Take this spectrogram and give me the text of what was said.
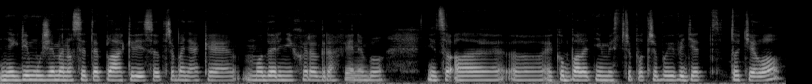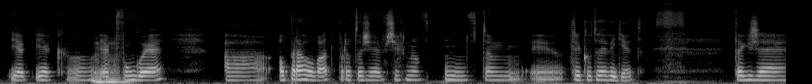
Někdy můžeme nosit tepláky, když jsou třeba nějaké moderní choreografie nebo něco, ale jako baletní mistři potřebují vidět to tělo, jak, jak, mm-hmm. jak funguje a opravovat, protože všechno v, v tom trikotu je vidět. Takže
